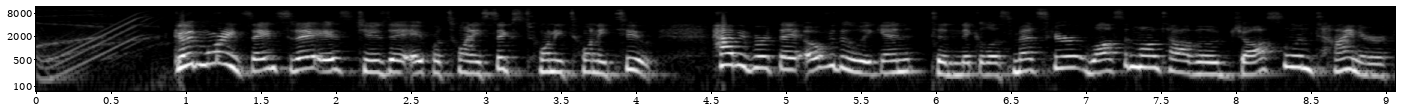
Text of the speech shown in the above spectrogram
Good morning, Saints. Today is Tuesday, April 26, 2022. Happy birthday over the weekend to Nicholas Metzger, Lawson Montavo, Jocelyn Tyner,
